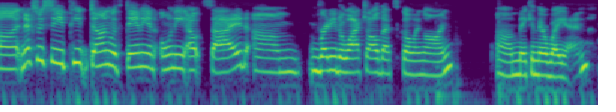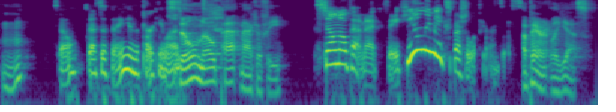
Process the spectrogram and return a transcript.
Uh, next, we see Pete Dunne with Danny and Oney outside, um, ready to watch all that's going on, um, making their way in. Mm-hmm. So that's a thing in the parking lot. Still no Pat McAfee. Still no Pat McAfee. He only makes special appearances. Apparently, yes.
